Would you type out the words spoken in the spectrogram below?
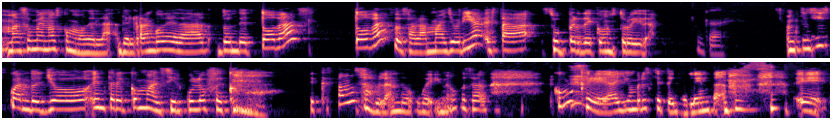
más o menos como de la, del rango de edad, donde todas, todas, o sea, la mayoría estaba súper deconstruida. Okay. Entonces, cuando yo entré como al círculo, fue como, ¿de qué estamos hablando, güey? ¿No? O sea, ¿cómo que hay hombres que te violentan? Eh,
